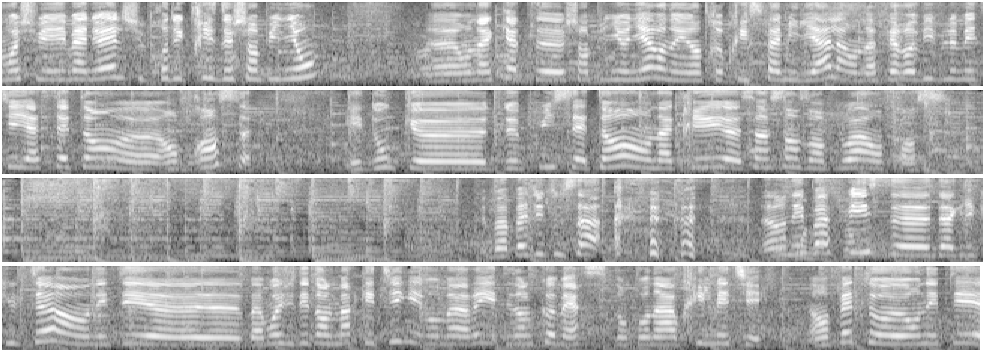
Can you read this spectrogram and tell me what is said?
moi je suis Emmanuelle, je suis productrice de champignons. Euh, on a quatre euh, champignonnières, on a une entreprise familiale. On a fait revivre le métier il y a 7 ans euh, en France. Et donc depuis 7 ans, on a créé 500 emplois en France. Bah, pas du tout ça. on n'est pas fils d'agriculteurs, on était, bah, moi j'étais dans le marketing et mon mari était dans le commerce, donc on a appris le métier. En fait, on, était,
